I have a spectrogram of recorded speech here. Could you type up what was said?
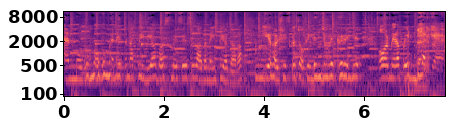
एंड मोगो मोगो, मैंने इतना पी लिया। बस मेरे से इससे ज़्यादा नहीं पिया जा रहा। हम ये हर्शीज का चॉकलेट एंजॉय करेंगे। और मेरा पेट भर गया है।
